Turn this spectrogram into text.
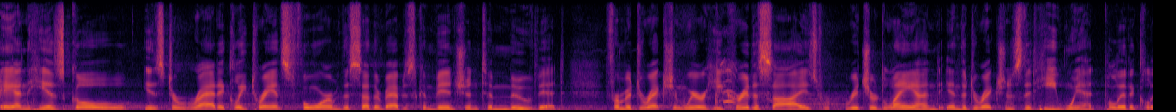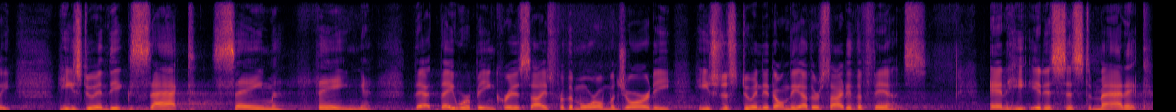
And his goal is to radically transform the Southern Baptist Convention to move it from a direction where he criticized Richard Land in the directions that he went politically. He's doing the exact same thing that they were being criticized for the moral majority. He's just doing it on the other side of the fence. And he, it is systematic.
